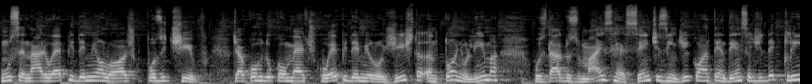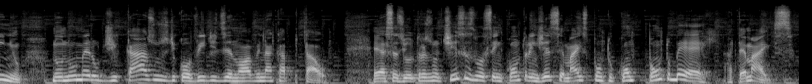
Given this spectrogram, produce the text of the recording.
um cenário epidemiológico positivo. De acordo com o médico epidemiologista Antônio Lima, os dados mais recentes indicam a tendência de declínio no de casos de Covid-19 na capital. Essas e outras notícias você encontra em gcmais.com.br. Até mais!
